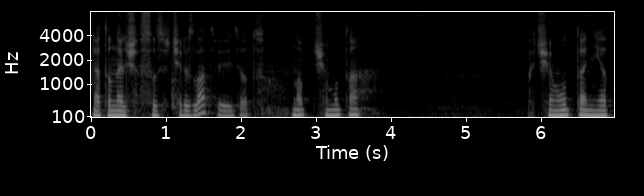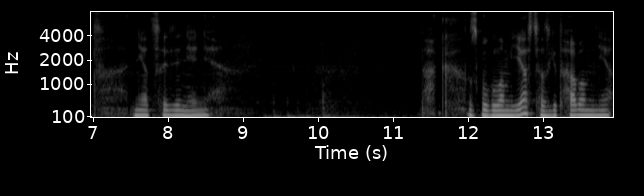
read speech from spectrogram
У меня туннель сейчас через Латвию идет, но почему-то почему-то нет, нет соединения. Так, с Гуглом есть, а с Гитхабом нет.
